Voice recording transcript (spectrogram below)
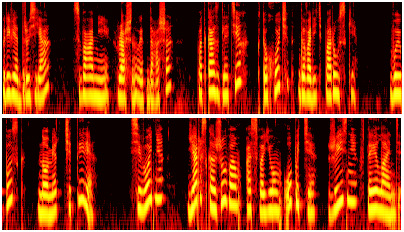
Привет, друзья! С вами Russian with Dasha, подкаст для тех, кто хочет говорить по-русски. Выпуск номер 4. Сегодня я расскажу вам о своем опыте жизни в Таиланде.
